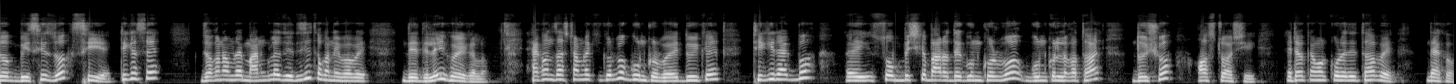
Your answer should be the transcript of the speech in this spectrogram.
যোগ বি সি যোগ সি এ, ঠিক আছে? যখন আমরা মানগুলো দিয়ে দিছি, তখন এভাবে দিয়ে দিলেই হয়ে গেল। এখন জাস্ট আমরা কি করব? গুণ করব। এই দুইকে ঠিকই রাখব। এই চব্বিশকে বারো দিয়ে গুণ করব। গুণ করলে কত হয়? দুইশো অষ্টআশি। এটাও কেমন করে দিতে হবে? দেখো,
